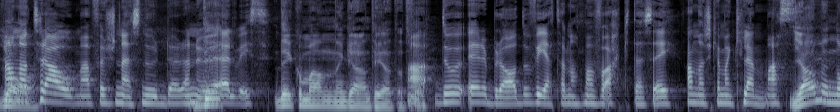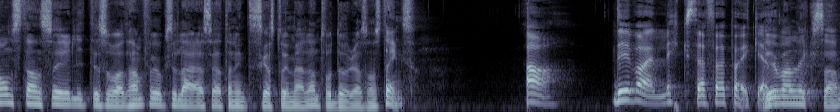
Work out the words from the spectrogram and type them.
ja. Han har trauma för såna här snurrdörrar nu, Det- Elvis. det kommer han garanterat att få. Ja, då är det bra, då vet han att man får akta sig. Annars kan man klämmas. Ja, men någonstans är det lite så att han får ju också lära sig att han inte ska stå emellan två dörrar som stängs. Ja, det var en läxa för pojken. Det var en läxa.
